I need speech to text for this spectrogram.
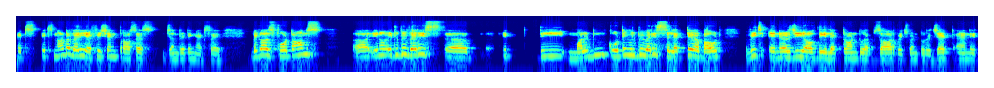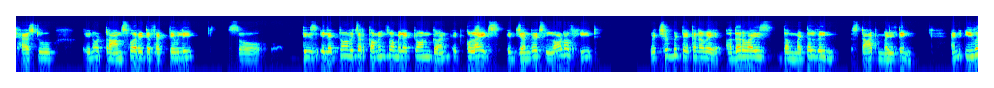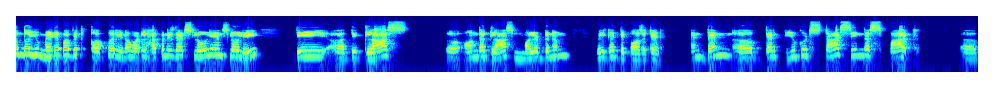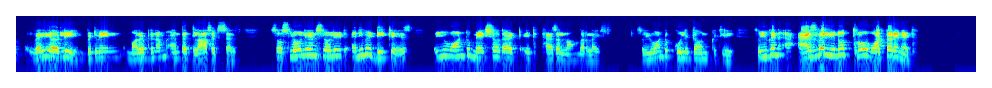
It's it's not a very efficient process generating x-ray because photons uh, you know it will be very uh, the molybdenum coating will be very selective about which energy of the electron to absorb which one to reject and it has to you know transfer it effectively. So these electrons which are coming from electron gun it collides it generates a lot of heat which should be taken away. Otherwise the metal will start melting. And even though you made it up with copper you know what will happen is that slowly and slowly the uh, the glass uh, on the glass molybdenum will get deposited. And then uh, there you could start seeing the spark uh, very early between molybdenum and the glass itself. So slowly and slowly it anyway decays you want to make sure that it has a longer life. So you want to cool it down quickly. So you can as well you know throw water in it.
